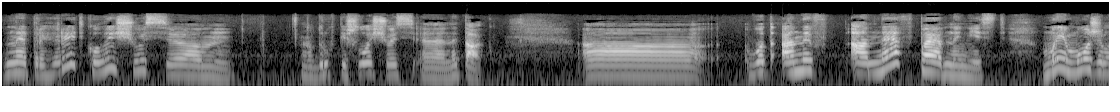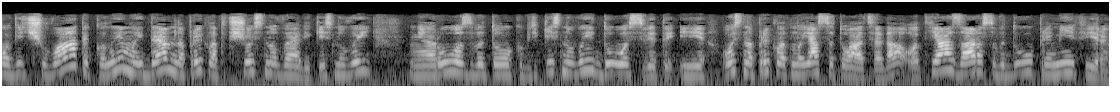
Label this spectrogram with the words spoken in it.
не тригерить, коли щось ем, ну, вдруг пішло щось е, не так. А, от, а не в- а невпевненість ми можемо відчувати, коли ми йдемо, наприклад, в щось нове, в якийсь новий е, розвиток, в якийсь новий досвід. І ось, наприклад, моя ситуація. Да? От я зараз веду прямі ефіри.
